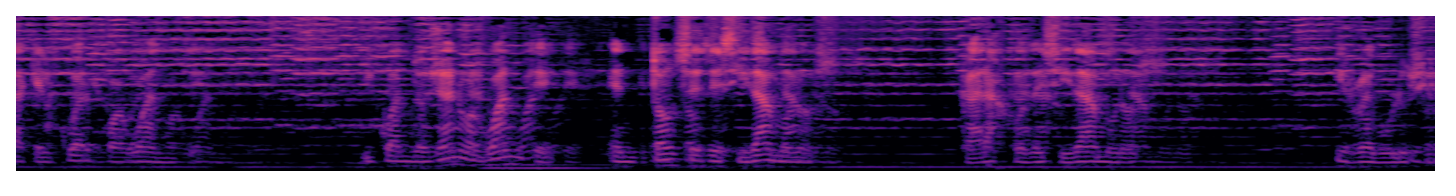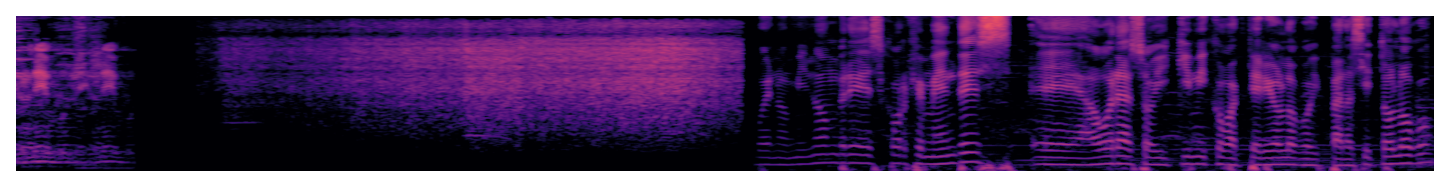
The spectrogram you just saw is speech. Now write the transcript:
Hasta que el cuerpo aguante. Y cuando ya no aguante, entonces decidámonos. Carajo, decidámonos. Y revolucionemos. Bueno, mi nombre es Jorge Méndez, eh, ahora soy químico, bacteriólogo y parasitólogo.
